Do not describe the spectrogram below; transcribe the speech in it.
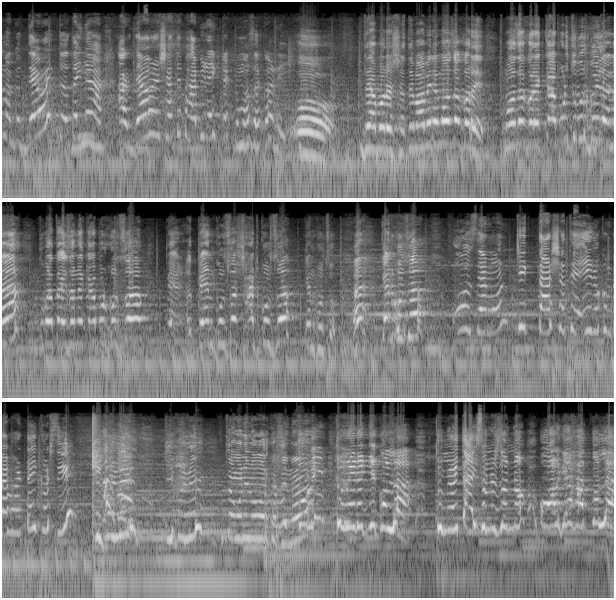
আমাকে দেওয়ার তো তাই না? আর দেওয়ারের সাথে ভাবিরা একটু একটু মজা করে। ও দেবরের সাথে ভাবিরে মজা করে। মজা করে কাপড় চুপড় কইলা না? তোমরা তাই জন্য কাপড় খুলছো প্যা- প্যান্ট খুলছো শার্ট খুলছো কেন খুলছো? হ্যাঁ? কেন খুলছো? ও যেমন ঠিক তার সাথে এইরকম ব্যবহারটাই করছি। কি কইলি? কি কইলি? তেমনই ব্যবহার করছে না? তুমি তুমি এটা কি করলা? তুমি ওই টাইসনের জন্য ওর গায়ে হাত তুললা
